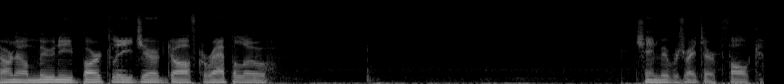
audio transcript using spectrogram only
Darnell Mooney, Barkley, Jared Goff, Garoppolo. Chain movers right there, Falk.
